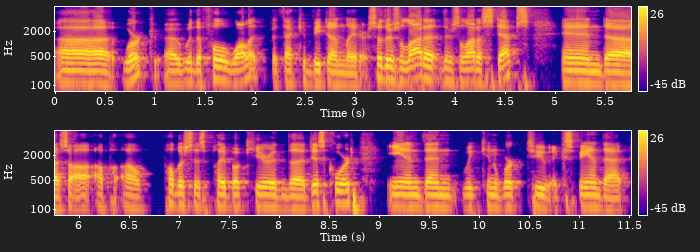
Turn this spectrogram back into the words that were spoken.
uh, work uh, with a full wallet, but that can be done later. So there's a lot of there's a lot of steps, and uh, so I'll, I'll, publish this playbook here in the Discord, and then we can work to expand that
